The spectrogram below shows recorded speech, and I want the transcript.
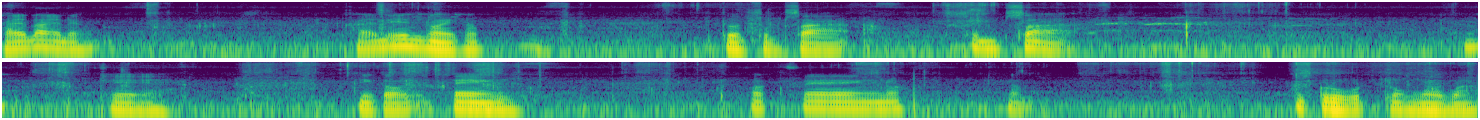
ขายได้นะครับ ขายนิดหน่อยครับต้นสมสาสมสาแครนี่ก็แฟงฟักแฟงเนาะ กรูดลงมาวาง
